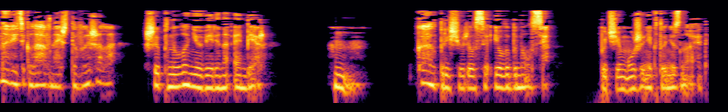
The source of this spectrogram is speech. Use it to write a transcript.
Но ведь главное, что выжила, шепнула неуверенно Эмбер. Хм. Кайл прищурился и улыбнулся. Почему же никто не знает?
